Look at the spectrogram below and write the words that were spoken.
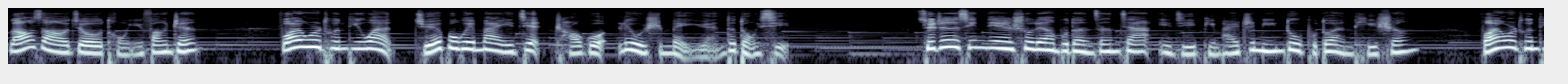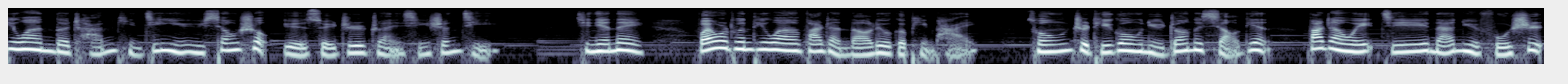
老早就统一方针，Forever Twenty One 绝不会卖一件超过六十美元的东西。随着新店数量不断增加，以及品牌知名度不断提升。Forever Twenty One 的产品经营与销售也随之转型升级。几年内，Forever Twenty One 发展到六个品牌，从只提供女装的小店发展为集男女服饰、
